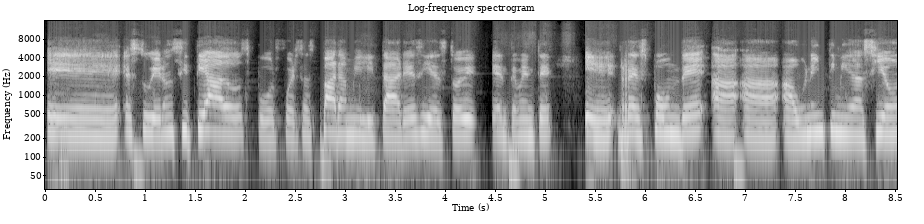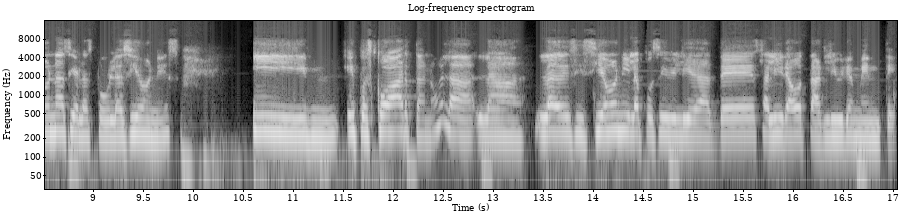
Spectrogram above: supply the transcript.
eh, estuvieron sitiados por fuerzas paramilitares y esto evidentemente eh, responde a, una intimidación hacia las poblaciones y, y pues coarta ¿no? la, la- la decisión y la posibilidad de salir a votar libremente.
